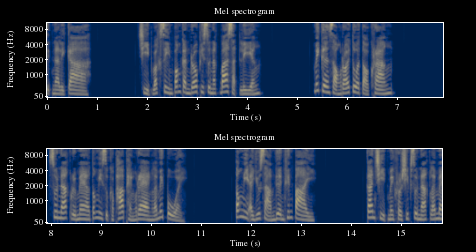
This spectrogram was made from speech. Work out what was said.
10 นาฬิกา ฉีดวัคซีนป้องกันโรคพิษสุนัขบ้าสัตว์เลี้ยง ไม่เกิน 200 ตัวต่อครั้ง สุนัขหรือแมวต้องมีสุขภาพแข็งแรงและไม่ป่วย ต้องมีอายุ 3 เดือนขึ้นไป การฉีดไมโครชิปสุนัขและแม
